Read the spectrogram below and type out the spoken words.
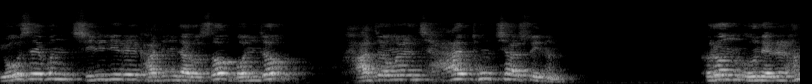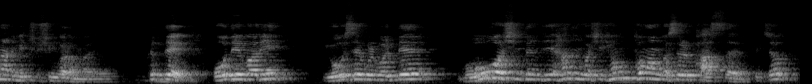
요셉은 진리를 가진 자로서 먼저 가정을 잘 통치할 수 있는 그런 은혜를 하나님이 주신 거란 말이에요. 그때 보데발이 요셉을 볼 때 무엇이든지 하는 것이 형통한 것을 봤어요. 그렇죠?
